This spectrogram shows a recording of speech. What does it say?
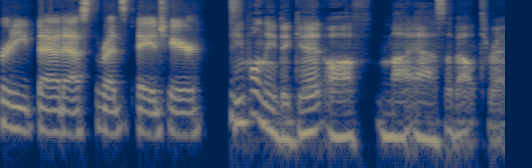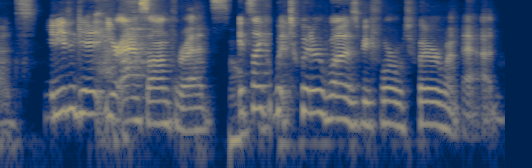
pretty badass threads page here. People need to get off my ass about threads. You need to get your ass on threads. It's like what Twitter was before Twitter went bad.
